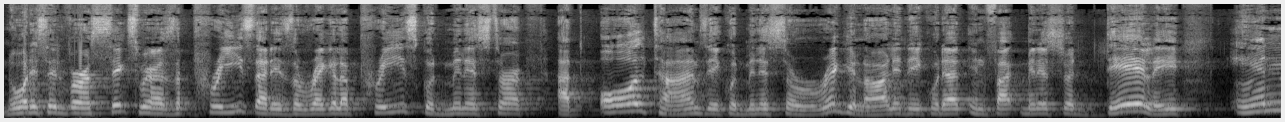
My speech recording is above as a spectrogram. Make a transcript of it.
Notice in verse 6, whereas the priest, that is the regular priest, could minister at all times, they could minister regularly, they could in fact minister daily in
